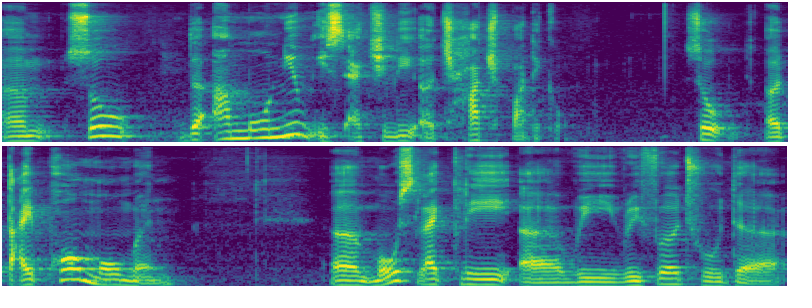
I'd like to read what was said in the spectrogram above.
Um, so the ammonium is actually a charged particle. So a dipole moment most likely uh, we refer to the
